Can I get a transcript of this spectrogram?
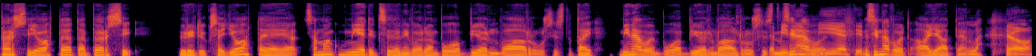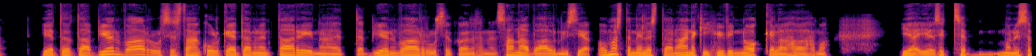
pörssijohtaja tai pörssiyrityksen johtaja? Ja saman kun mietit sitä, niin voidaan puhua Björn Wahlroosista, tai minä voin puhua Björn Wahlroosista. Ja minä sinä voit, mietin. Ja sinä voit ajatella. Joo. Ja tota, Björn Wahlroosistahan kulkee tämmöinen tarina, että Björn Wahlroos, joka on sanavalmis ja omasta mielestään ainakin hyvin nokkela hahmo, ja, ja sitten se monissa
